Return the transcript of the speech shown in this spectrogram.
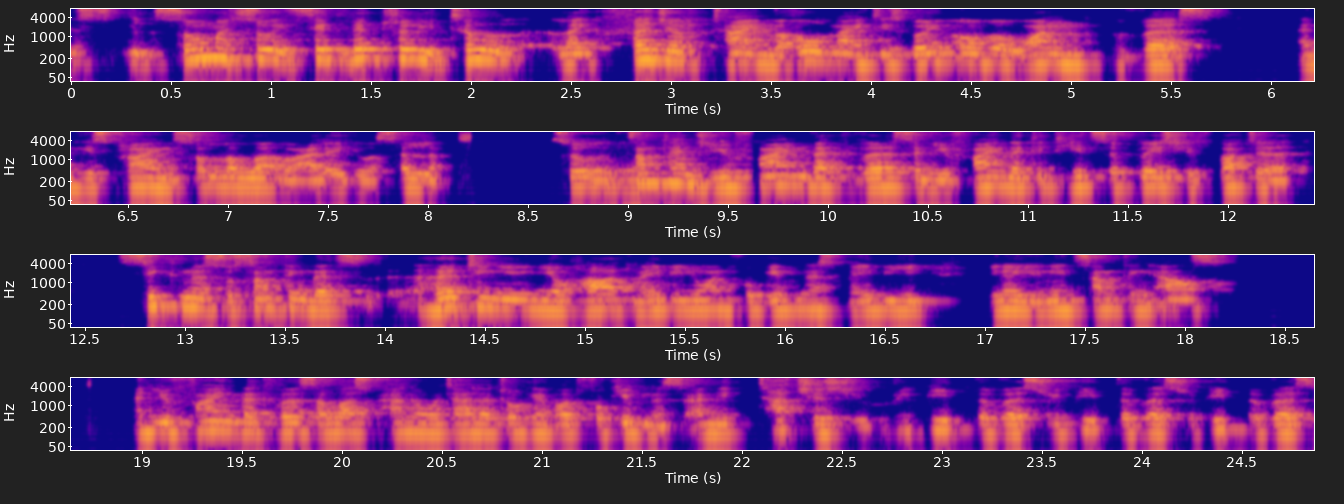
it's so much so it said literally till like fajr time the whole night he's going over one verse and he's crying sallallahu alaihi wasallam so yeah. sometimes you find that verse and you find that it hits a place you've got a sickness or something that's hurting you in your heart maybe you want forgiveness maybe you know you need something else and you find that verse Allah subhanahu wa ta'ala talking about forgiveness and it touches you. Repeat the verse repeat the verse repeat the verse.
